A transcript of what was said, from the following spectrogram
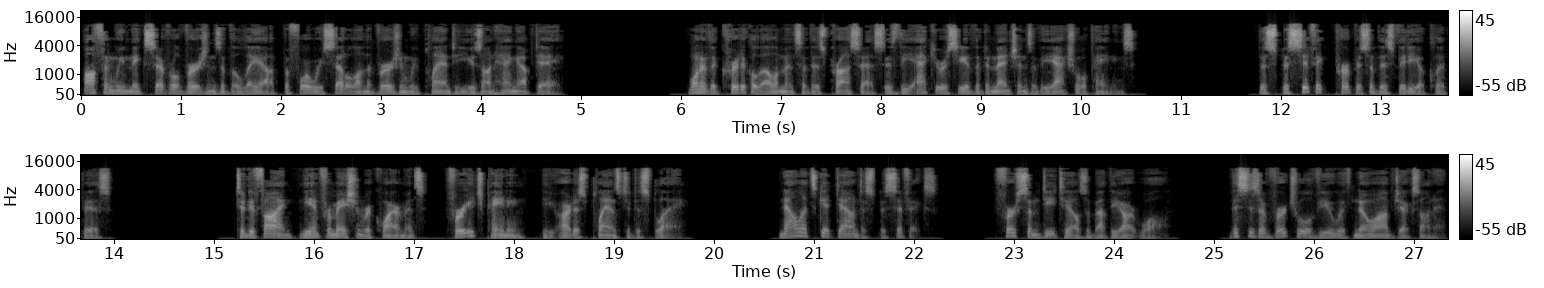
Often we make several versions of the layout before we settle on the version we plan to use on Hang Up Day. One of the critical elements of this process is the accuracy of the dimensions of the actual paintings. The specific purpose of this video clip is to define the information requirements for each painting the artist plans to display. Now let's get down to specifics. First, some details about the art wall. This is a virtual view with no objects on it.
